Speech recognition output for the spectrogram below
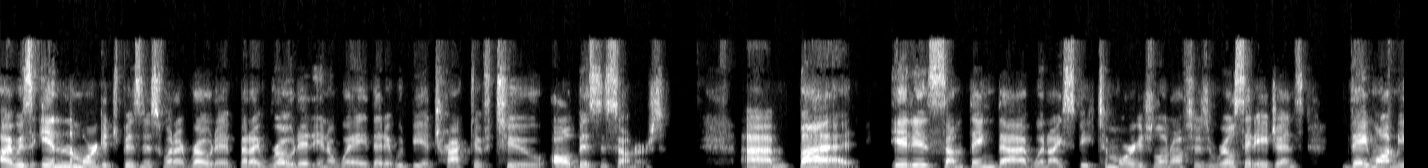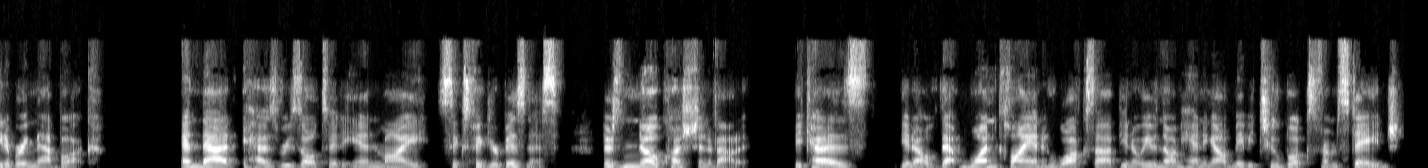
I was in the mortgage business when I wrote it, but I wrote it in a way that it would be attractive to all business owners. Um, but it is something that when I speak to mortgage loan officers and real estate agents, they want me to bring that book. And that has resulted in my six figure business. There's no question about it because, you know, that one client who walks up, you know, even though I'm handing out maybe two books from stage,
